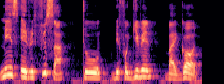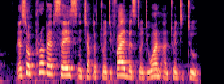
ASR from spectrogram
means a refuser to be forgiven by God. And so Proverbs says in chapter 25, verse 21 and 22,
